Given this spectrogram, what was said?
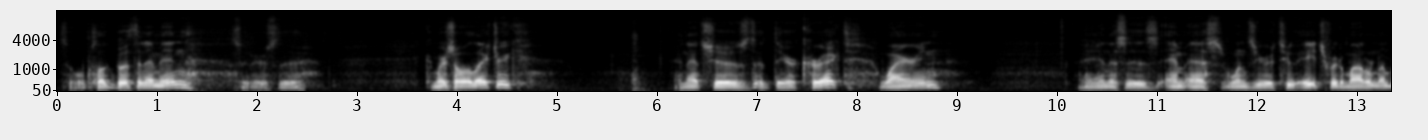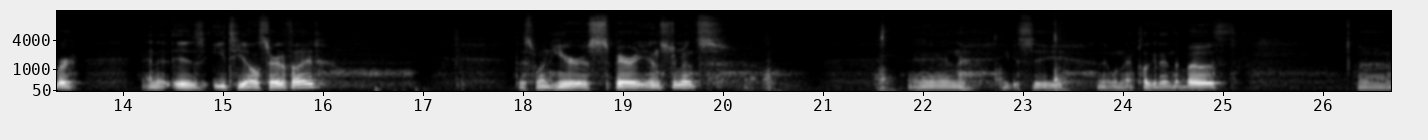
So we'll plug both of them in. So there's the Commercial Electric, and that shows that they are correct wiring. And this is MS102H for the model number and it is ETL certified. This one here is Sperry Instruments, and you can see that when I plug it into both, uh,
